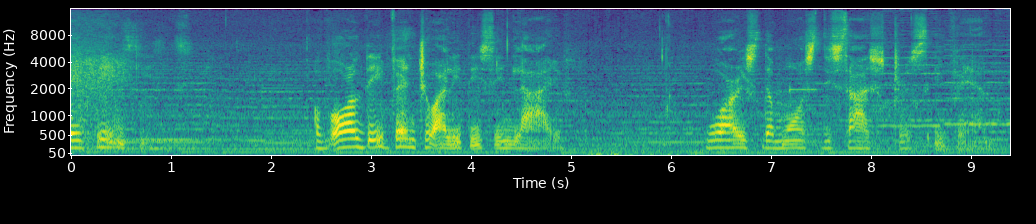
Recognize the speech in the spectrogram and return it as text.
I think of all the eventualities in life, war is the most disastrous event.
